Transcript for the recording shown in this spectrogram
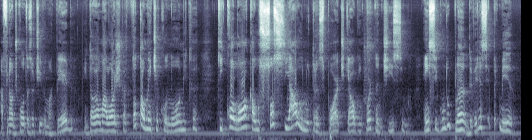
afinal de contas eu tive uma perda. Então é uma lógica totalmente econômica que coloca o social no transporte, que é algo importantíssimo, em segundo plano, deveria ser primeiro.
